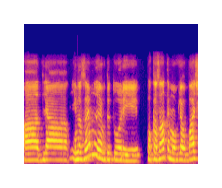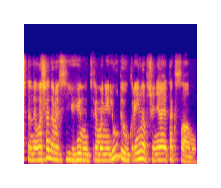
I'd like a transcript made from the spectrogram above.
А для іноземної аудиторії показати, мовляв, бачите, не лише на Росії гинуть тримані люди, Україна вчиняє так само.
